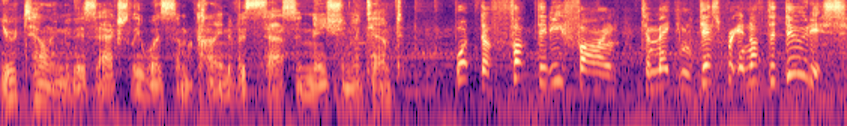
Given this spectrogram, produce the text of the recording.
You're telling me this actually was some kind of assassination attempt? What the fuck did he find to make him desperate enough to do this?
